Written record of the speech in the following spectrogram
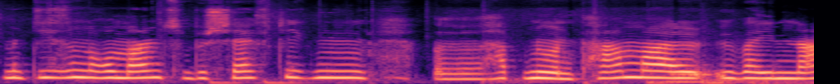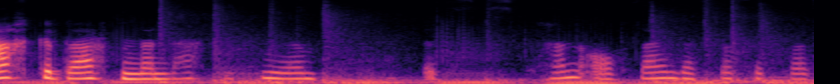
mit diesem Roman zu beschäftigen, äh, habe nur ein paar Mal über ihn nachgedacht und dann dachte ich mir, es kann auch sein, dass das etwas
